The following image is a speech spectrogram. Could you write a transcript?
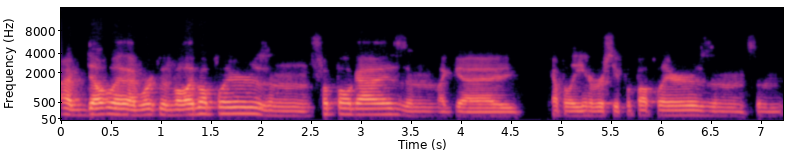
I've dealt with I've worked with volleyball players and football guys, and like a couple of university football players and some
